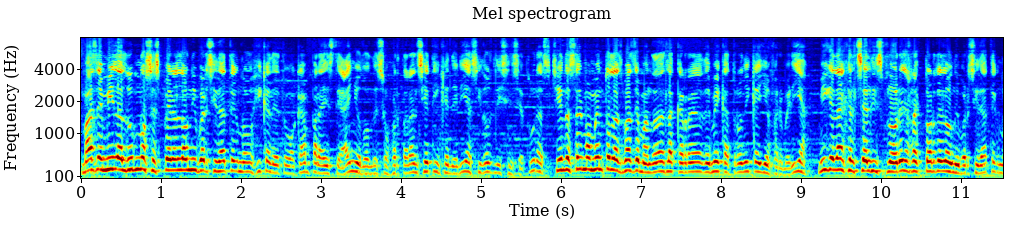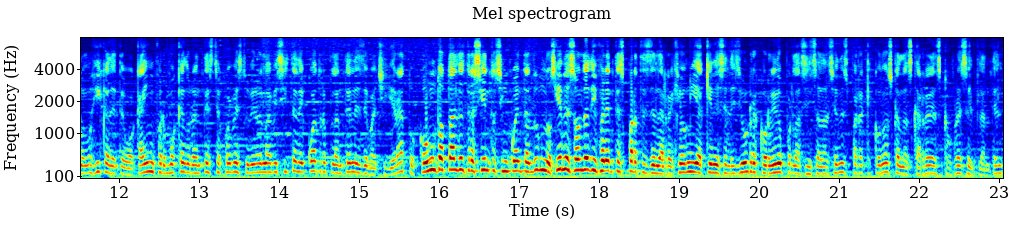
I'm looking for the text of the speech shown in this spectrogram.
Más de mil alumnos esperan la Universidad Tecnológica de Tehuacán para este año, donde se ofertarán siete ingenierías y dos licenciaturas, siendo hasta el momento las más demandadas la carrera de mecatrónica y enfermería. Miguel Ángel Celis Flores, rector de la Universidad Tecnológica de Tehuacán, informó que durante este jueves tuvieron la visita de cuatro planteles de bachillerato, con un total de 350 alumnos, quienes son de diferentes partes de la región y a quienes se les dio un recorrido por las instalaciones para que conozcan las carreras que ofrece el plantel.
